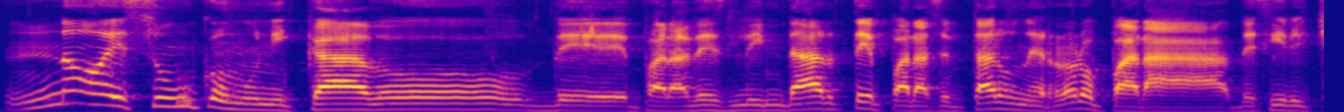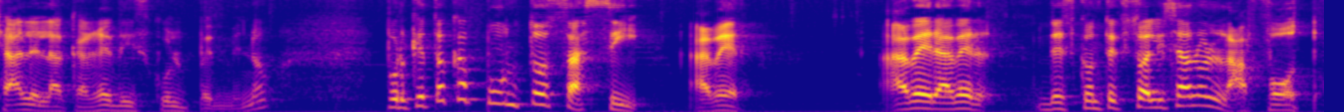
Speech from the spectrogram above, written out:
no es un comunicado de, para deslindarte, para aceptar un error o para decir, chale, la cagué, discúlpenme, ¿no? Porque toca puntos así. A ver, a ver, a ver, descontextualizaron la foto.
